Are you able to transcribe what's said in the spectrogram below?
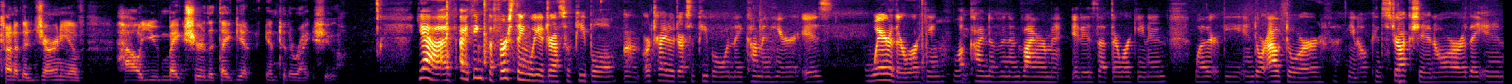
kind of the journey of how you make sure that they get into the right shoe. Yeah, I, I think the first thing we address with people, um, or try to address with people when they come in here, is where they're working, what kind of an environment it is that they're working in, whether it be indoor, outdoor, you know, construction, or are they in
